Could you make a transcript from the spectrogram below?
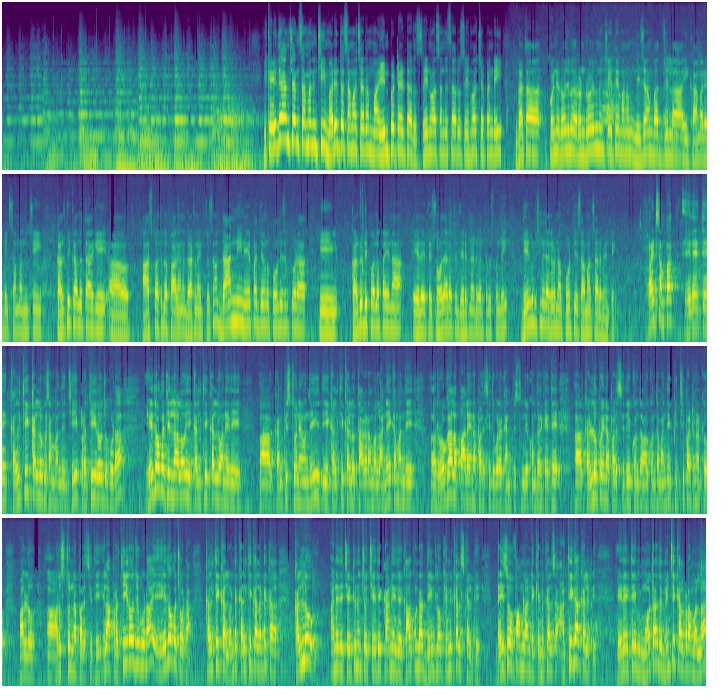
ఇక ఇదే అంశానికి సంబంధించి మరింత సమాచారం మా ఇన్పుట్ ఎడిటర్ శ్రీనివాస్ అందిస్తారు. శ్రీనివాస్ చెప్పండి. గత కొన్ని రోజులు రెండు రోజుల నుంచి అయితే మనం నిజామాబాద్ జిల్లా ఈ కామారెడ్డికి సంబంధించి కల్తీ కళ్ళు తాగి ఆసుపత్రిలో పాలైన ఘటన అయితే చూసాం. దాన్ని నేపథ్యంలో పోలీసులు కూడా ఈ కళ్ళు డిపోల పైన ఏదైతే సోదాలు అయితే జరిపినట్టుగా తెలుస్తుంది. దీని గురించి మీ దగ్గర ఉన్న పూర్తి సమాచారం ఏంటి? రైట్ సంపత్ ఏదైతే కల్తీ కళ్ళుకు సంబంధించి ప్రతిరోజు కూడా ఏదో ఒక జిల్లాలో ఈ కల్తీ కళ్ళు అనేది కనిపిస్తూనే ఉంది. ఈ కల్తీ కళ్ళు తాగడం వల్ల అనేక మంది రోగాల పాలైన పరిస్థితి కూడా కనిపిస్తుంది. కొందరికైతే కళ్ళు పోయిన పరిస్థితి కొంత కొంతమంది పిచ్చి పట్టినట్లు వాళ్ళు అరుస్తున్న పరిస్థితి. ఇలా ప్రతిరోజు కూడా ఏదో ఒక చోట కల్తీ కళ్ళు అంటే కల్తీ కళ్ళు అంటే కళ్ళు అనేది చెట్టు నుంచి వచ్చేది. కానీ ఇది కాకుండా దీంట్లో కెమికల్స్ కలిపి డైజోఫామ్ లాంటి కెమికల్స్ అతిగా కలిపి ఏదైతే మోతాదు మించి కలపడం వల్ల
